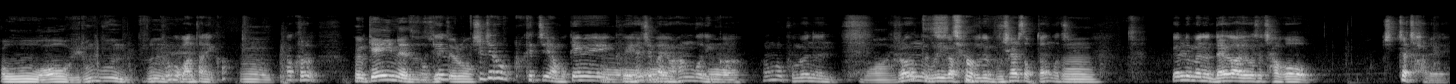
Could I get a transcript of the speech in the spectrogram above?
오, 어, 이런 부분. 그런 거 많다니까? 어. 아 그런 그 게임 내에서도 뭐 게임- 실제로. 실제로 그렇겠지. 아, 뭐 게임에 어, 그 현실 어, 반영을 한 거니까 어. 그런 걸 보면은 와, 그런 우리가 진짜- 부분을 무시할 수 없다는 거지. 어. 예를 들면은 내가 여기서 작업 진짜 잘해.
